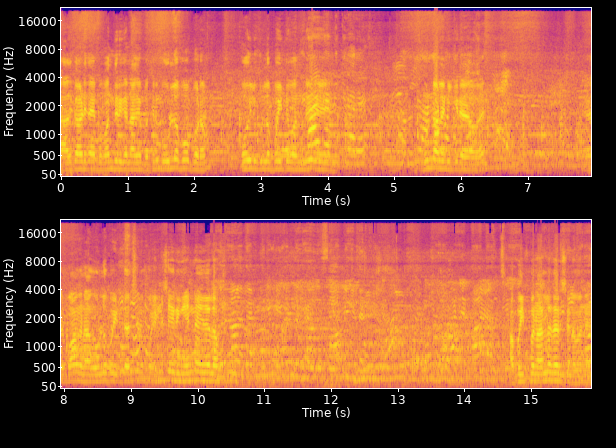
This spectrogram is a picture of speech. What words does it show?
அதுக்காண்டி தான் இப்போ வந்திருக்கேன். நாங்கள் இப்போ திரும்ப உள்ளே போக போகிறோம் கோயிலுக்குள்ளே போயிட்டு வந்து முன்னால் நிற்கிற அவன் அஹ் வாங்க நாங்கள் உள்ளே போயிட்டு தரிசனம் என்ன செய்கிறீங்க என்ன இதெல்லாம்? அப்போ இப்போ நல்ல தரிசனம் என்ன.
